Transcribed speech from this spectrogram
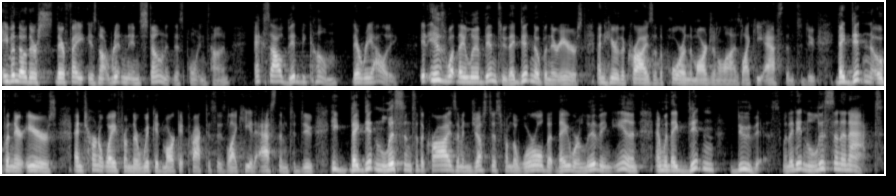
even though their, their fate is not written in stone at this point in time, exile did become their reality. It is what they lived into. They didn't open their ears and hear the cries of the poor and the marginalized like he asked them to do. They didn't open their ears and turn away from their wicked market practices like he had asked them to do. He, they didn't listen to the cries of injustice from the world that they were living in. And when they didn't do this, when they didn't listen and act,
